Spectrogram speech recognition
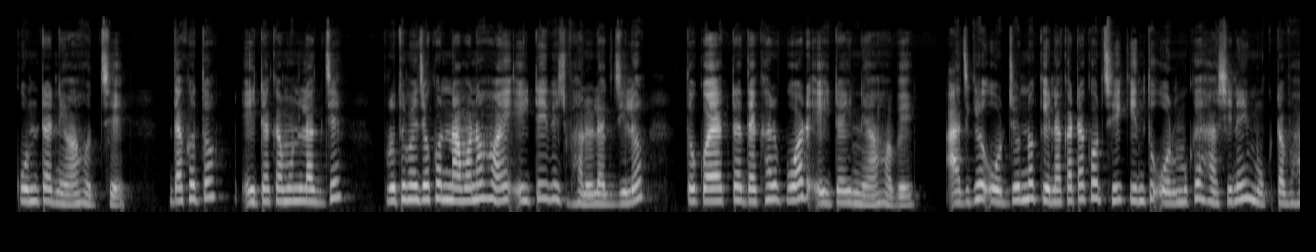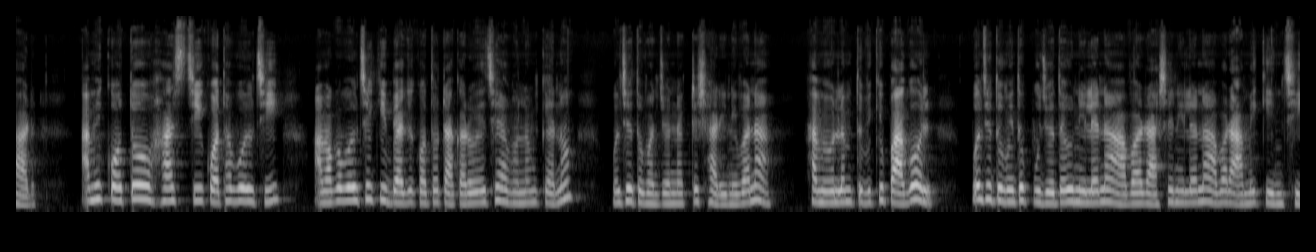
কোনটা নেওয়া হচ্ছে। দেখো তো, এইটা কেমন লাগছে? প্রথমে যখন নামানো হয়, এইটাই বেশ ভালো লাগছিল। তো কয়েকটা দেখার পর এইটাই নেওয়া হবে। আজকে ওর জন্য কেনাকাটা করছি, কিন্তু ওর মুখে হাসি নেই, মুখটা ভার। আমি কত হাসছি, কথা বলছি। আমাকে বলছে, কি ব্যাগে কত টাকা রয়েছে? আমি বললাম, কেন? বলছে, তোমার জন্য একটা শাড়ি নিবা না? আমি বললাম, তুমি কি পাগল? বলছে, তুমি তো পুজোতেও নিলে না, আবার রাসে নিলে না, আবার আমি কিনছি।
